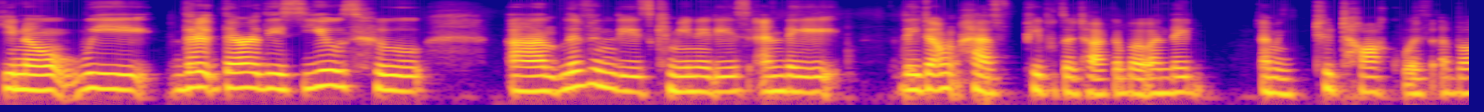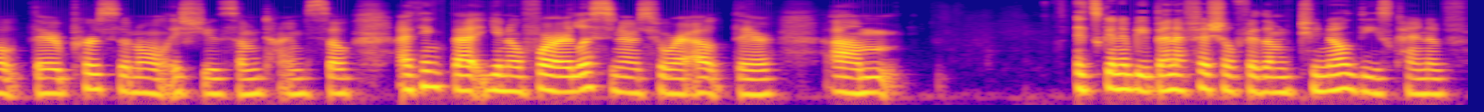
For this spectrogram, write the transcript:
you know we there there are these youth who um, live in these communities and they they don't have people to talk about and they I mean, to talk with about their personal issues sometimes. So I think that, you know, for our listeners who are out there, um, it's going to be beneficial for them to know these kind of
